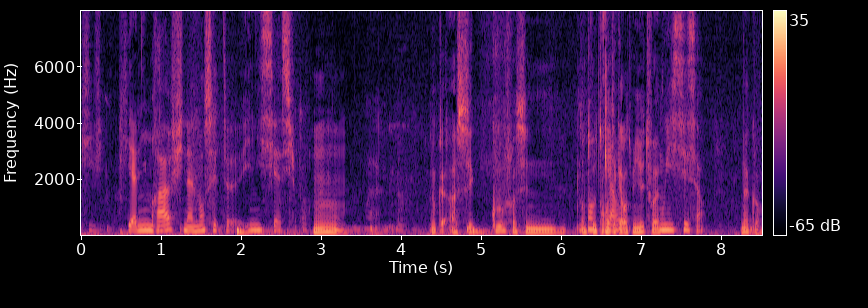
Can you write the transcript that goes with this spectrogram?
qui, qui animera finalement cette euh, initiation. Mmh. Donc assez court, je crois que c'est une- entre 30 30 et 40 minutes, ouais. Oui, c'est ça. D'accord.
